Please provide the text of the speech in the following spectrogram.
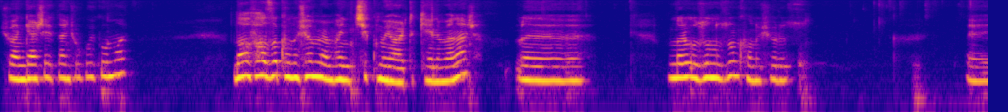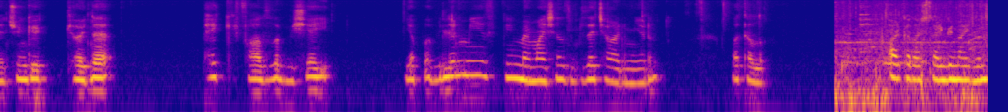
Şu an gerçekten çok uykum var. Daha fazla konuşamıyorum. Hani çıkmıyor artık kelimeler. Ee, bunları uzun uzun konuşuruz. Ee, çünkü köyde pek fazla bir şey yapabilir miyiz bilmiyorum. Ayşenaz'ı bize çağırdım yarın. Bakalım. Arkadaşlar günaydın.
